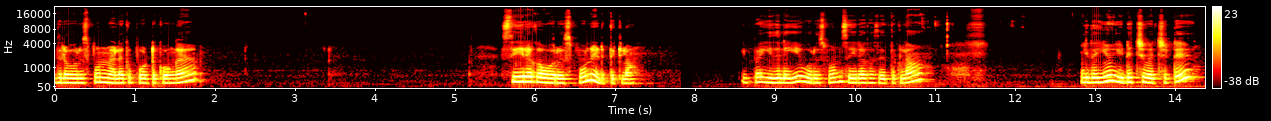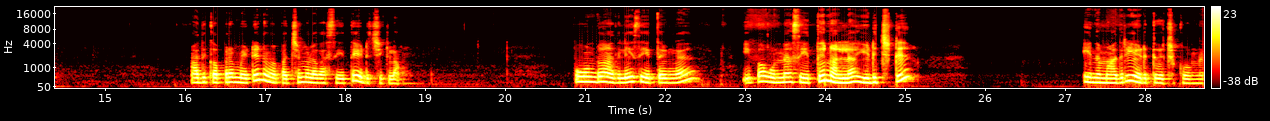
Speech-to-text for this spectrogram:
இதில் ஒரு ஸ்பூன் மிளகு போட்டுக்கோங்க. சீரகம் ஒரு ஸ்பூன் எடுத்துக்கலாம். இப்போ இதுலேயே ஒரு ஸ்பூன் சீரகம் சேர்த்துக்கலாம். இதையும் இடித்து வச்சுட்டு அதுக்கப்புறமேட்டு நம்ம பச்சை மிளகாய் சேர்த்து இடிச்சிக்கலாம். பூண்டும் அதிலே சேர்த்துருங்க. இப்போ ஒன்றா சேர்த்து நல்லா இடிச்சிட்டு இந்த மாதிரி எடுத்து வச்சுக்கோங்க.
